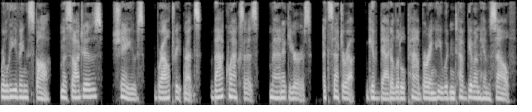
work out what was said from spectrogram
Relieving spa, massages, shaves, brow treatments, back waxes, manicures, etc., give dad a little pampering he wouldn't have given himself.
